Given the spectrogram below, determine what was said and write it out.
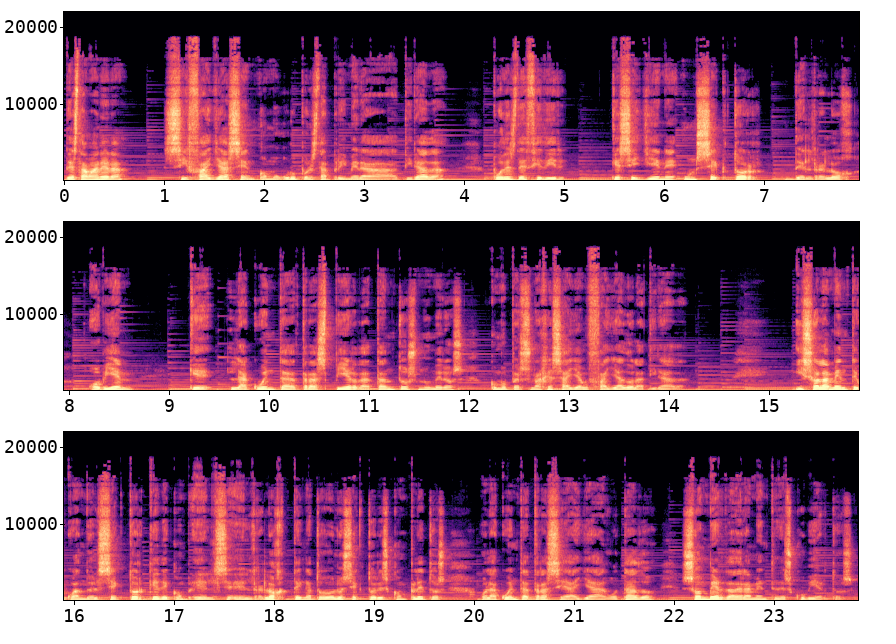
De esta manera, si fallasen como grupo en esta primera tirada, puedes decidir que se llene un sector del reloj o bien que la cuenta atrás pierda tantos números como personajes hayan fallado la tirada y solamente cuando el sector el, reloj tenga todos los sectores completos o la cuenta atrás se haya agotado, son verdaderamente descubiertos.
